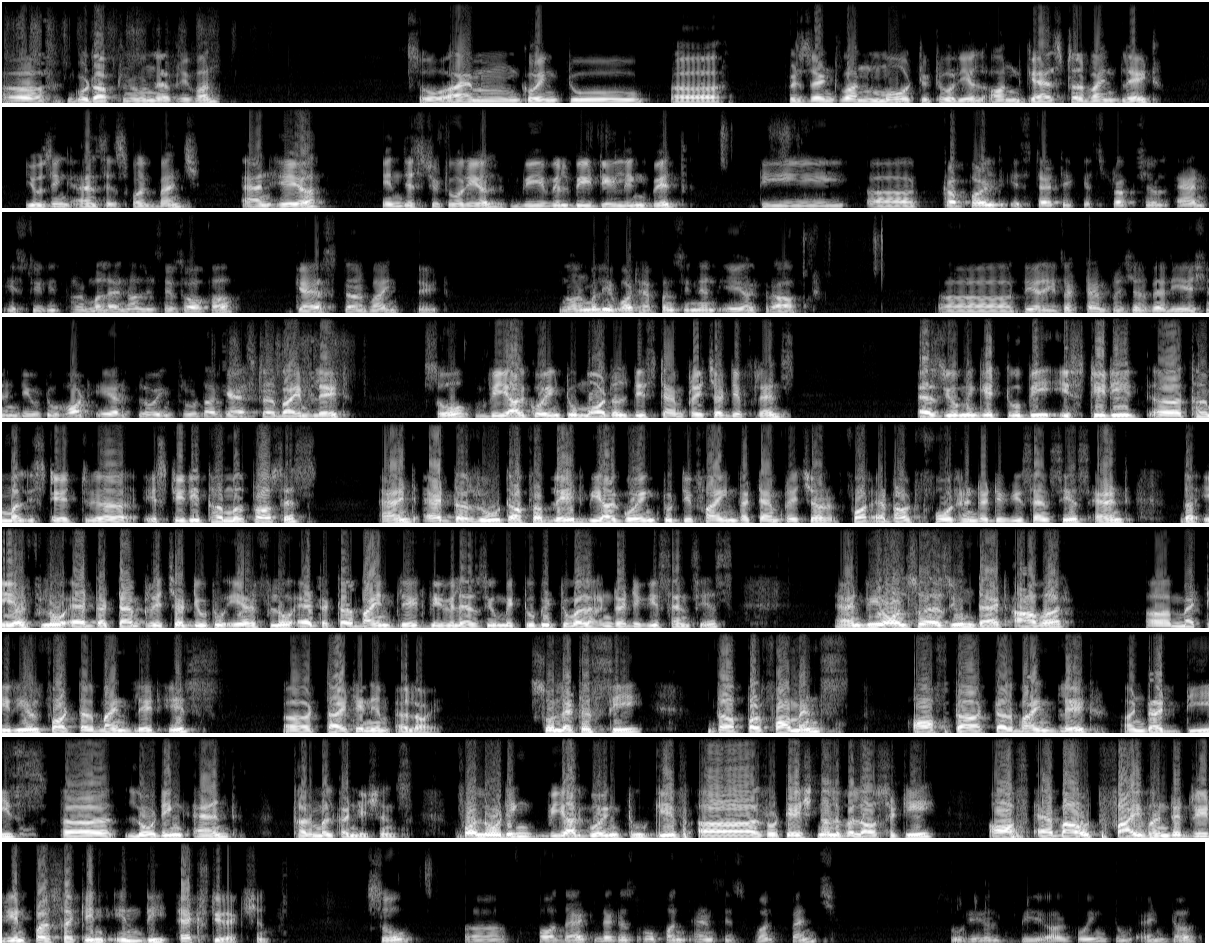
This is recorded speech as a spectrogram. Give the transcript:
Uh, good afternoon, everyone. So I'm going to uh, present one more tutorial on gas turbine blade using ANSYS Workbench. And here in this tutorial, we will be dealing with the uh, coupled static structural and steady thermal analysis of a gas turbine blade. Normally what happens in an aircraft, uh, there is a temperature variation due to hot air flowing through the gas turbine blade. So we are going to model this temperature difference assuming it to be steady uh, thermal state uh, steady thermal process. And at the root of the blade we are going to define the temperature for about 400 degrees Celsius. And the airflow at the temperature due to airflow at the turbine blade we will assume it to be 1200 degrees Celsius. And we also assume that our material for turbine blade is uh, titanium alloy so let us see the performance of the turbine blade under these uh, loading and thermal conditions. For loading, we are going to give a rotational velocity of about 500 radian per second in the x direction. So, uh, for that, let us open ANSYS Workbench. So, here we are going to enter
